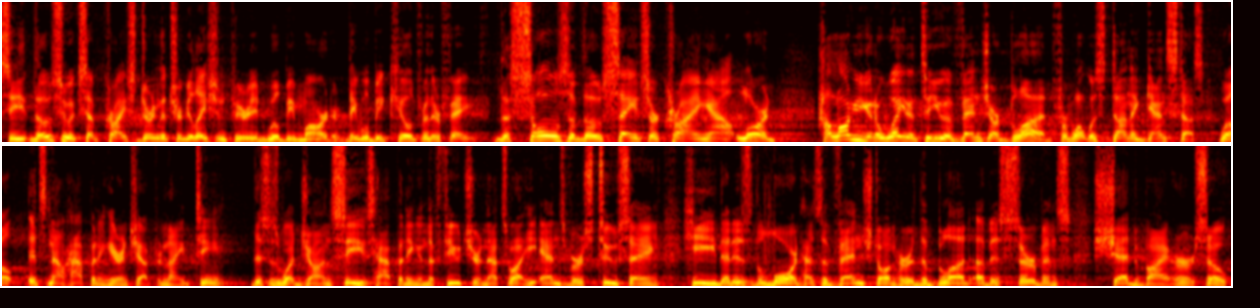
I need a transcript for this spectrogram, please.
See, those who accept Christ during the tribulation period will be martyred. They will be killed for their faith. The souls of those saints are crying out, Lord, how long are you going to wait until you avenge our blood for what was done against us? Well, it's now happening here in chapter 19. This is what John sees happening in the future. And that's why he ends verse 2 saying, He, that is the Lord, has avenged on her the blood of his servants shed by her. So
